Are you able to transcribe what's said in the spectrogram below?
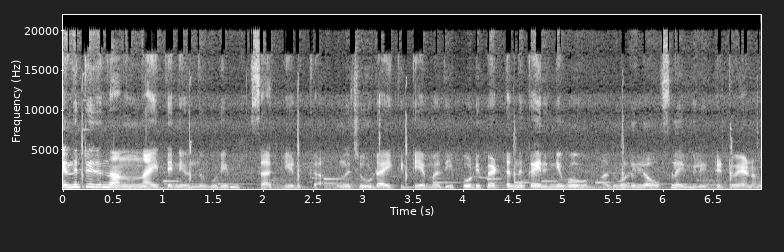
എന്നിട്ട് ഇത് തന്നെ ഒന്നും കൂടി മിക്സ് ആക്കി എടുക്കുക. ഒന്ന് ചൂടായി കിട്ടിയാൽ മതി. പൊടി പെട്ടെന്ന് കരിഞ്ഞു പോകും. അതുകൊണ്ട് ലോ ഫ്ലെയിമിൽ ഇട്ടിട്ട് വേണം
